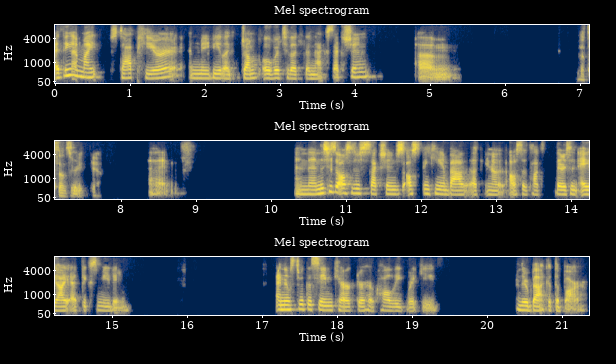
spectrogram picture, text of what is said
I think I might stop here and maybe like jump over to like the next section. Um, That sounds great. Yeah. um, and then this is also just section, just also thinking about, like, you know, also talks, there's an AI ethics meeting. And it was with the same character, her colleague Ricky. And they're back at the bar.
